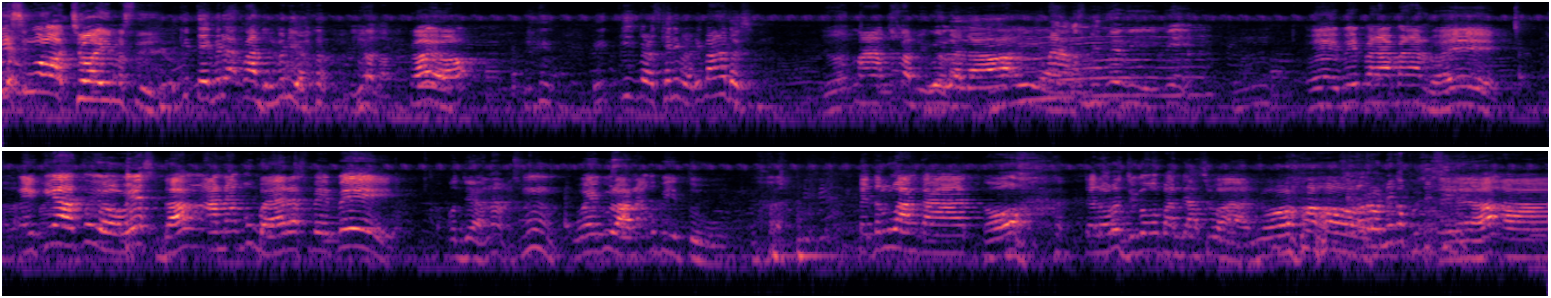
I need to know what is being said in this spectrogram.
Iki sengaja iki mesti. iki tempe nak kandel men ya. Iya toh. Ayo. Iki beras kene berarti 500. Yo matus lah Gua lah, iya. Matus bitnya di piye? Weh, weh penapenan wae. Iki aku ya wis ndang anakku bayar SPP. Pontianak. Mas. Hmm, kowe iku lah anakku pitu. Cek telu angkat. Oh, Cek loro juga ke panti asuhan. Oh. sekarang ini kok posisi. Iya, heeh.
